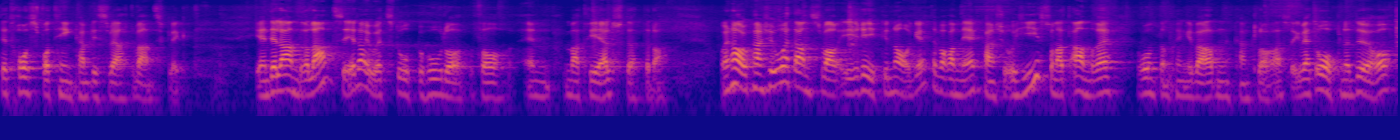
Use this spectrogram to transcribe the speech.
til tross for at ting kan bli svært vanskelig. I en del andre land er det jo et stort behov for en materiell støtte. da. Og En har jo kanskje også et ansvar i rike Norge til å være med kanskje og gi, sånn at andre rundt omkring i verden kan klare seg. Jeg vet Åpne dører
